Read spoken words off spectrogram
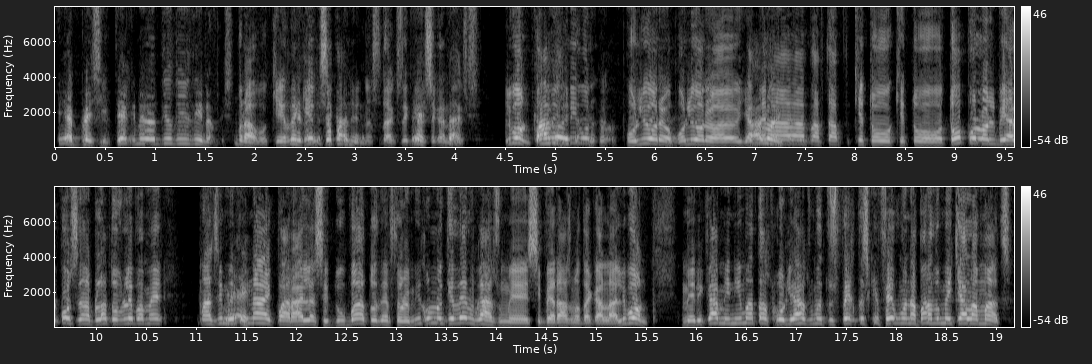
Έπεσε η τέχνη εναντίον της δύναμης. Μπράβο. Και δεν κέρδισε κανένας. Εντάξει, δεν κέρδισε κανένας. Λοιπόν, πάμε γρήγορα. Πολύ ωραίο, πολύ ωραίο. Για μένα και το, και το τόπο Ολυμπιακός είναι απλά το βλέπαμε μαζί με ε. την ΑΕΚ παράλληλα στην Τούμπα το δεύτερο ημίχρονο και δεν βγάζουμε συμπεράσματα καλά. Λοιπόν, μερικά μηνύματα σχολιάζουμε τους παίχτες και φεύγουμε να πάμε να δούμε και άλλα μάτς.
